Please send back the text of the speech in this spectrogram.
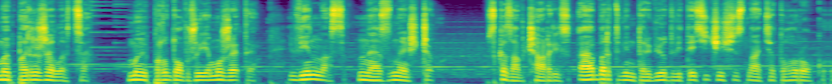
Ми пережили це. Ми продовжуємо жити. Він нас не знищив, сказав Чарльз Еберт в інтерв'ю 2016 року.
